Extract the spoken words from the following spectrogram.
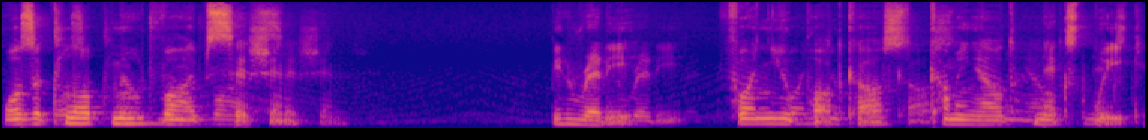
was a Club Mood Vibe session. Be ready for a new podcast coming out next week.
